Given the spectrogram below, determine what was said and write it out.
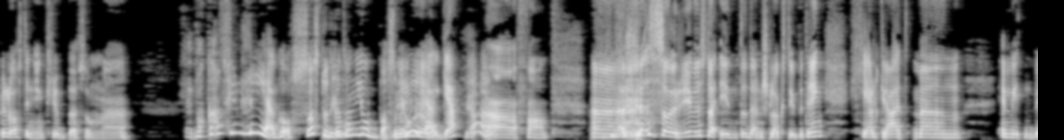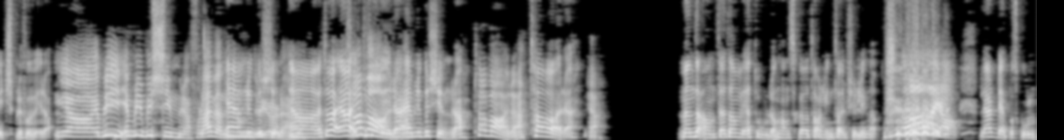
bli låst inne i en krybbe som uh, Var ikke han fyren lege også? Sto det ikke Jo. at han jobba som en Jo, jo. lege? Ja, ja. Ja, hva faen. Eh, sorry hvis du er into den slags type ting. Helt greit, men en liten bitch ble forvirra. ja jeg blir, jeg blir bekymra for deg, vennen, om blir du gjør det. Ja, vet du hva? Jeg er Ta ikke forvirra, jeg blir bekymra. Ta vare. Ta vare. Ja. Men det antar jeg at han vet hvordan han skal ta en liten tarmskylling, da. Ah, ja. Lært det på skolen.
